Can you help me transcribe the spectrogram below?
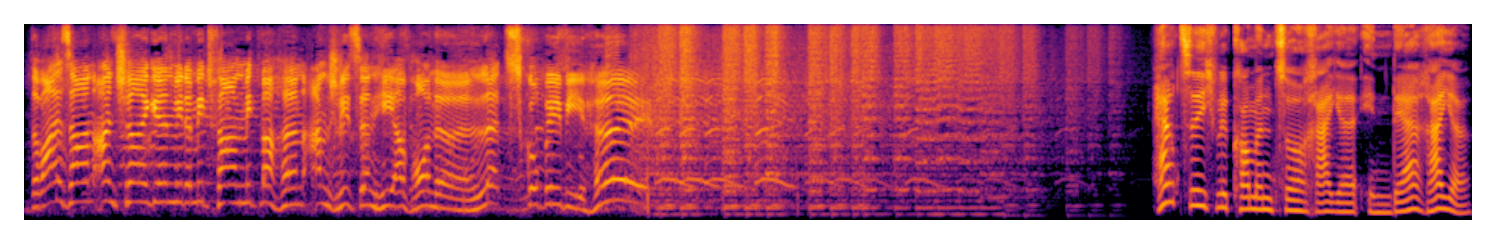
Dabei sein, ansteigen, wieder mitfahren, mitmachen, anschließen hier vorne. Let's go, baby, hey! Herzlich willkommen zur Reihe in der Reihe.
